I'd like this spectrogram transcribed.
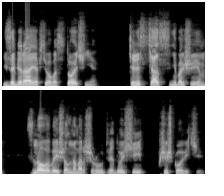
и, забирая все восточнее, через час с небольшим снова вышел на маршрут, ведущий в Шишковичи.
